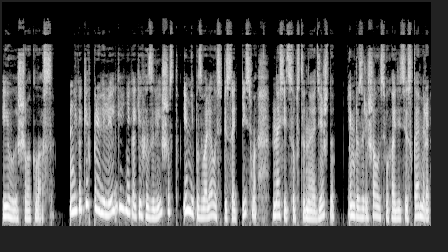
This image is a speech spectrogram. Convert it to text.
и высшего класса. Никаких привилегий, никаких излишеств. Им не позволялось писать письма, носить собственную одежду. Им разрешалось выходить из камеры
